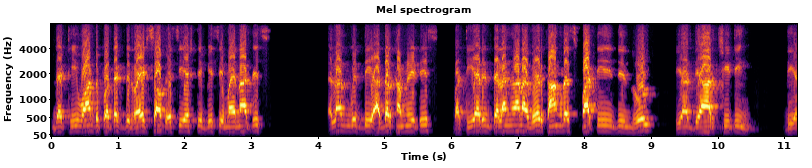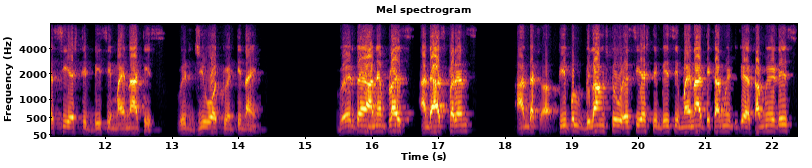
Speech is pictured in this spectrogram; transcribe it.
that he want to protect the rights of SCST, BC minorities along with the other communities. But here in Telangana, where Congress party is in rule, here they are cheating the SC, ST, BC minorities with GO 29, where the unemployed and aspirants and the people belongs to SC, ST, BC minority community communities,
